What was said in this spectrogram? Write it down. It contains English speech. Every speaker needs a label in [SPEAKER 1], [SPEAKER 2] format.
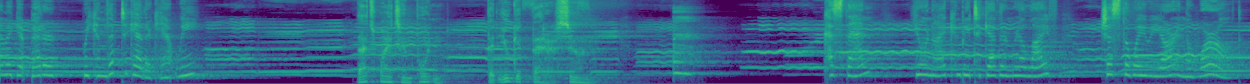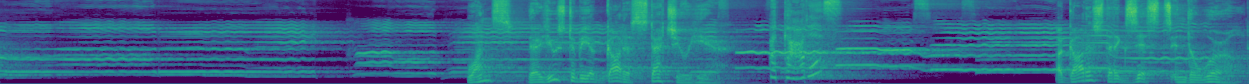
[SPEAKER 1] finally get better, we can live together, can't we?
[SPEAKER 2] That's why it's important that you get better soon. Mm.
[SPEAKER 1] Cause then, you and I can be together in real life, just the way we are in the world.
[SPEAKER 2] Once, there used to be a goddess statue here.
[SPEAKER 1] A goddess?
[SPEAKER 2] A goddess that exists in the world.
